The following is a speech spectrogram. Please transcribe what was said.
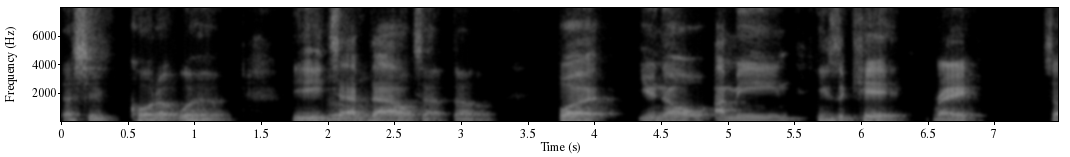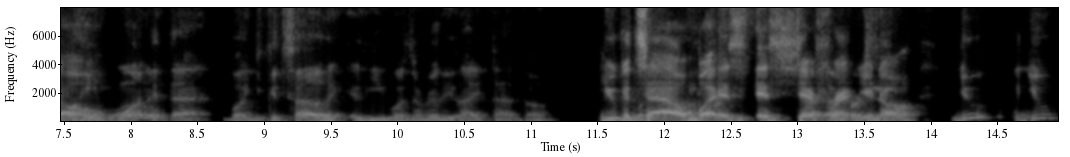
That shit caught up with him. Yeah, he you know? tapped out. He tapped out. But you know, I mean, he's a kid, right? So Well, he wanted that, but you could tell he, wasn't really like that though. you could tell, he but it's it's different, you know. time. You you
